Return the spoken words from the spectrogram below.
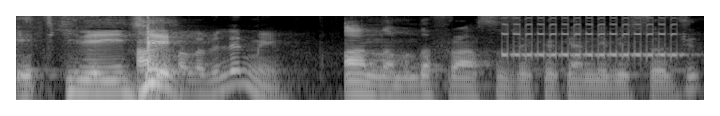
Etkileyici Harf alabilir miyim? anlamında Fransızca kökenli bir sözcük.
